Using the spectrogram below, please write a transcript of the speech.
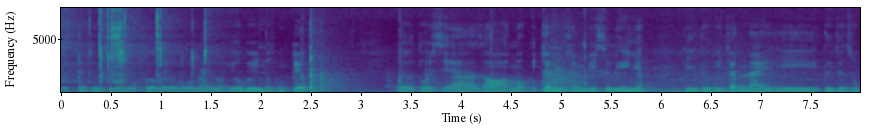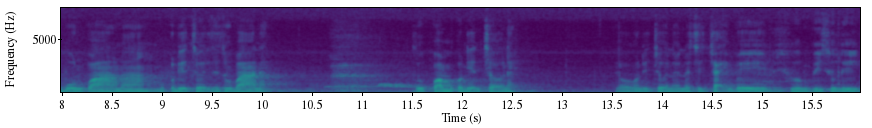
tôi phải dùng cái đồng hồ cơ cái đồng hồ này nó yếu pin, nó không kêu. Giờ tôi sẽ dò nốt cái chân xem vi xử lý nhé. Thì từ cái chân này thì từ chân số 4 qua một con điện trở đến chân số 3 này. Rồi qua một con điện trở này. Rồi con điện trở này nó sẽ chạy về hướng vi xử lý.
